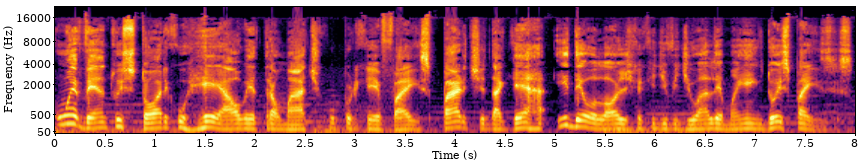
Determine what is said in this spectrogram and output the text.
um evento histórico real e traumático porque faz parte da guerra ideológica que dividiu a Alemanha em dois países.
